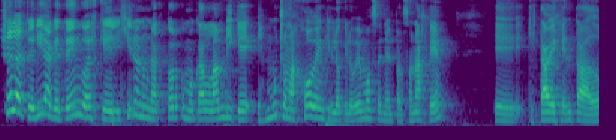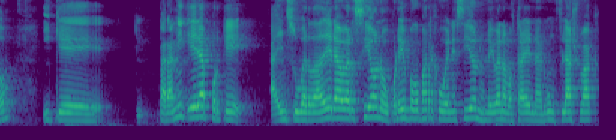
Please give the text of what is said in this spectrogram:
yo la teoría que tengo es que eligieron un actor como Carl Lambie que es mucho más joven que lo que lo vemos en el personaje, eh, que está vejentado, y que para mí era porque en su verdadera versión, o por ahí un poco más rejuvenecido, nos lo iban a mostrar en algún flashback,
